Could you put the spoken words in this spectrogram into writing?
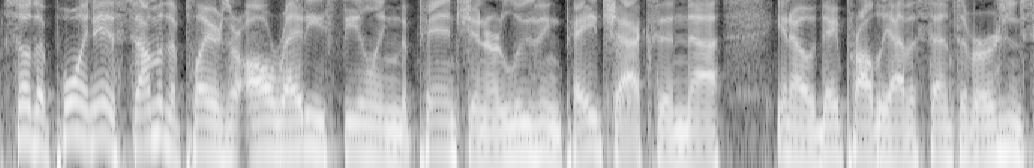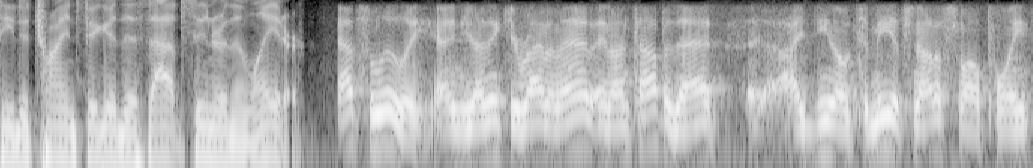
So the point is, some of the players are already feeling the pinch and are losing paychecks, and uh, you know they probably have a sense of urgency to try and figure this out sooner than later. Absolutely, and I think you're right on that. And on top of that, I you know to me it's not a small point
